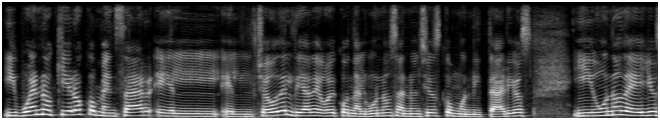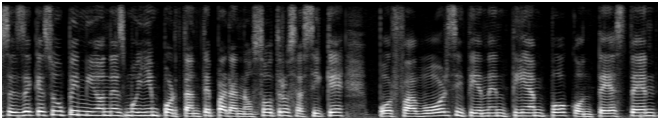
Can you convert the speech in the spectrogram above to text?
Y bueno, quiero comenzar el, el show del día de hoy con algunos anuncios comunitarios y uno de ellos es de que su opinión es muy importante para nosotros, así que por favor, si tienen tiempo, contesten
